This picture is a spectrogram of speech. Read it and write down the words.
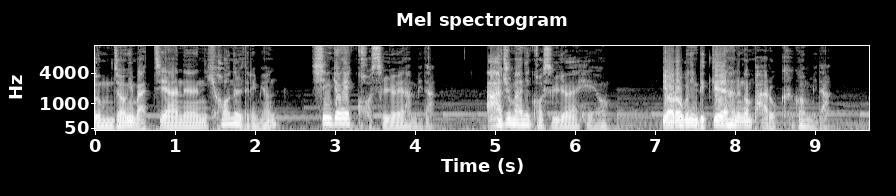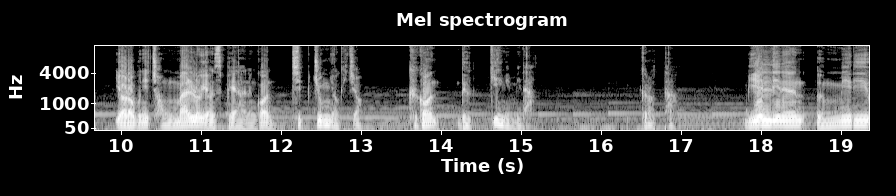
음정이 맞지 않은 현을 들으면 신경에 거슬려야 합니다. 아주 많이 거슬려야 해요. 여러분이 느껴야 하는 건 바로 그겁니다. 여러분이 정말로 연습해야 하는 건 집중력이죠. 그건 느낌입니다. 그렇다. 미엘리는 은밀히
